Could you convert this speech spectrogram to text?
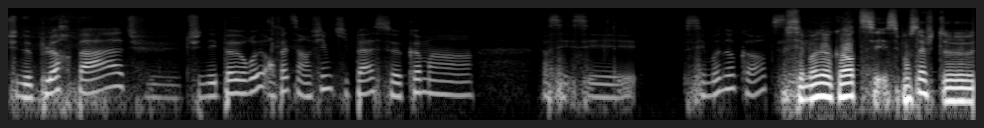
tu ne pleures pas, tu, tu n'es pas heureux. En fait, c'est un film qui passe comme un. Enfin, c'est. C'est monocorde. C'est monocorde. C'est pour ça que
